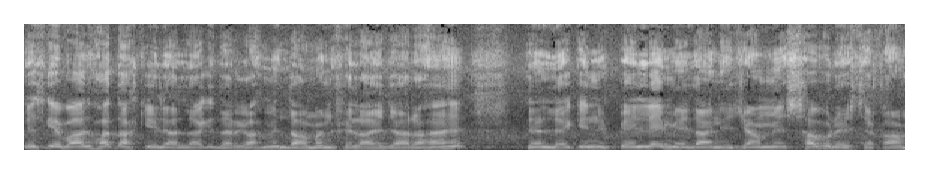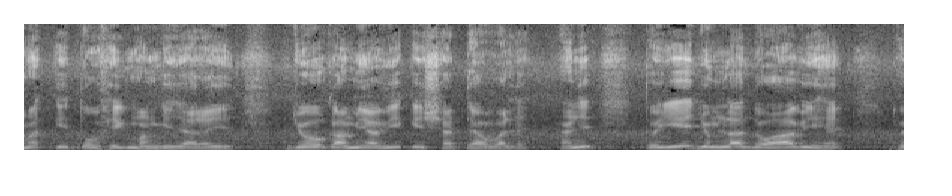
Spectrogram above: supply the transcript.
اس کے بعد فتح کے لیے اللہ کی درگاہ میں دامن پھیلایا جا رہا ہے۔ لیکن پہلے میدان جام میں صبر استقامت کی توفیق مانگی جا رہی ہے، جو کامیابی کی شرط اول ہے۔ ہاں جی؟ تو یہ جملہ دعا بھی ہے۔ تو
